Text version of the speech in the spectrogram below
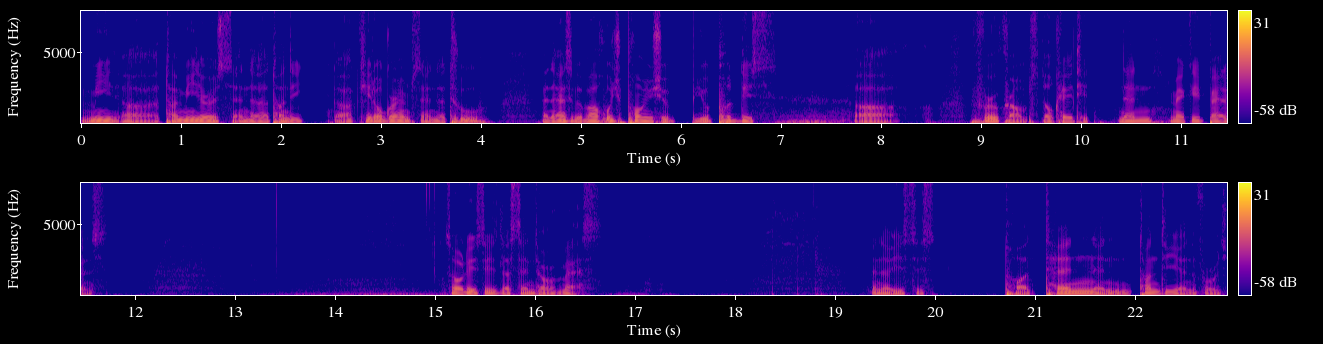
me uh 10 meters and uh, 20 uh, kilograms and uh, two and ask about which point should you put this uh fulcrums located then make it balance. So this is the center of mass. And uh, this is 10 and 20 and 40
